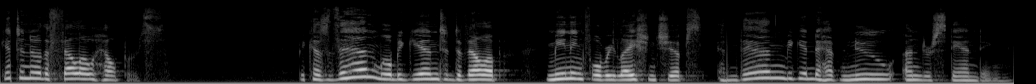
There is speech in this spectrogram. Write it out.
Get to know the fellow helpers. Because then we'll begin to develop meaningful relationships and then begin to have new understanding.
